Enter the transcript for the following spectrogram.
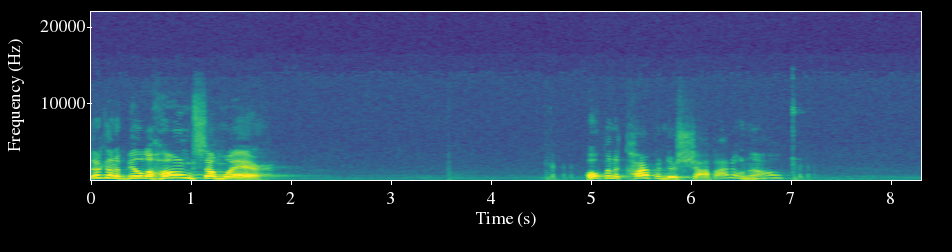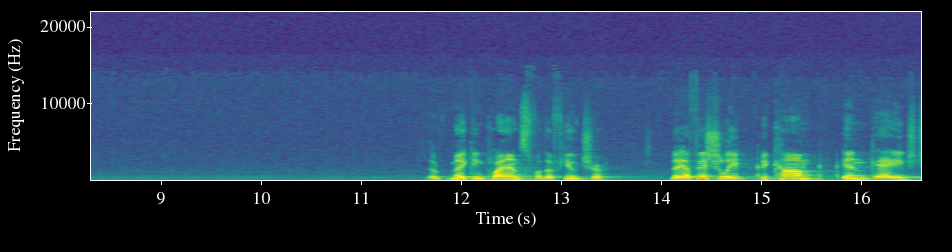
They're going to build a home somewhere. Open a carpenter's shop. I don't know. They're making plans for the future. They officially become engaged.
